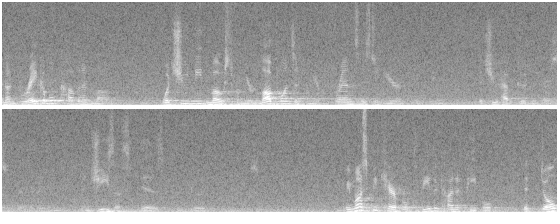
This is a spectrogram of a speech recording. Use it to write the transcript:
in unbreakable covenant love, what you need most from your loved ones and friends is to hear that you have good news. And Jesus is the good news. We must be careful to be the kind of people that don't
